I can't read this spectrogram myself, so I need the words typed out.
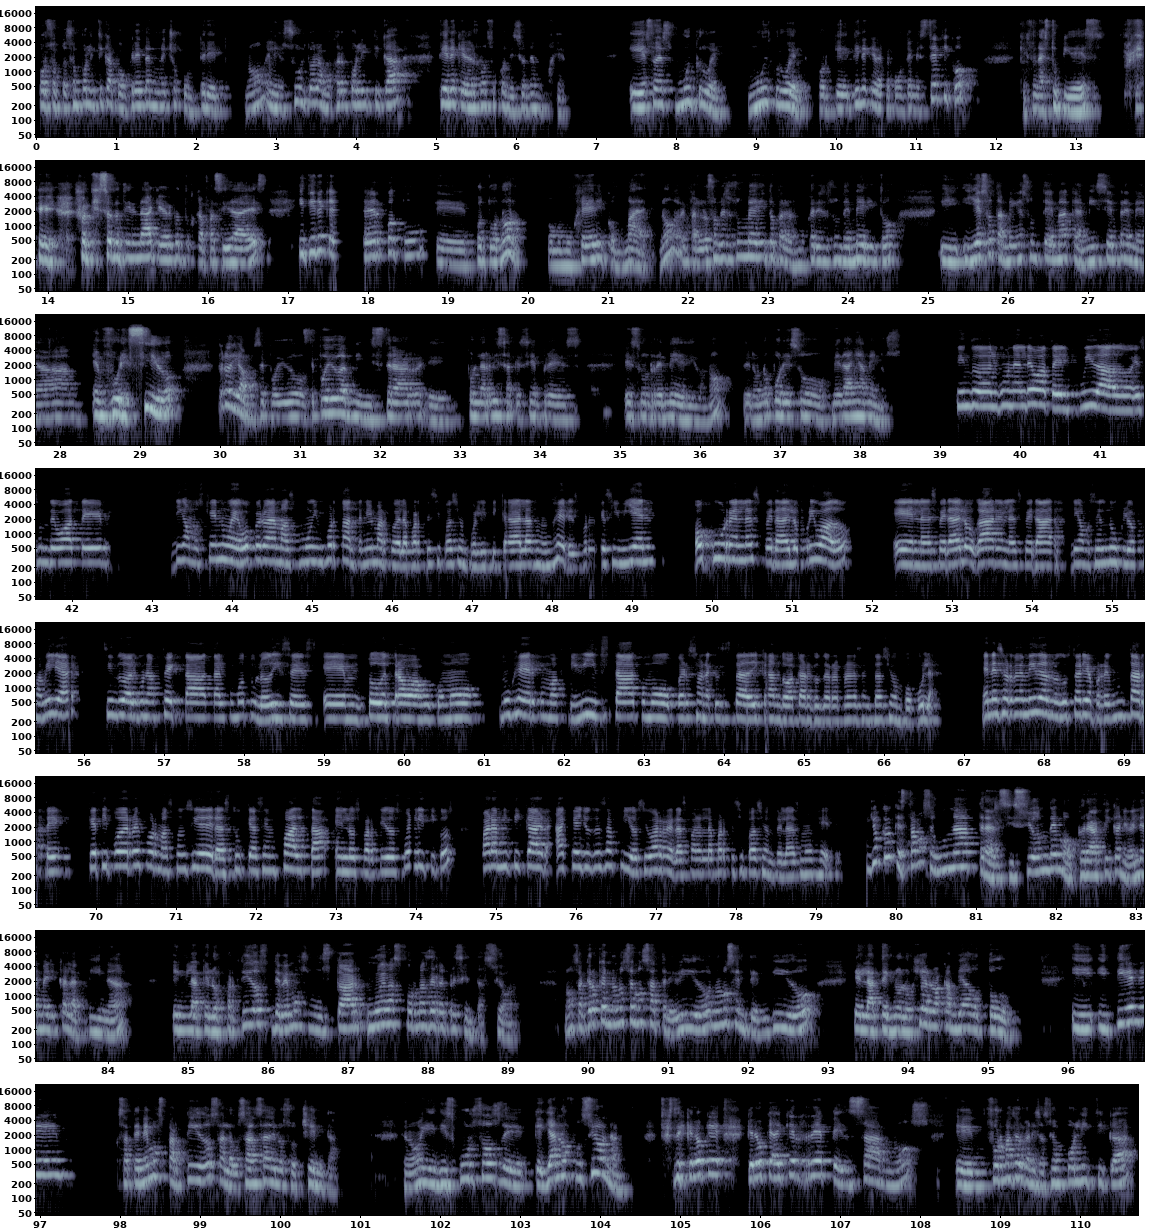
por su actuación política concreta en un hecho concreto. ¿no? El insulto a la mujer política tiene que ver con su condición de mujer. Y eso es muy cruel, muy cruel, porque tiene que ver con un tema estético, que es una estupidez, porque, porque eso no tiene nada que ver con tus capacidades, y tiene que ver con tu, eh, con tu honor como mujer y como madre, ¿no? Para los hombres es un mérito, para las mujeres es un demérito, y, y eso también es un tema que a mí siempre me ha enfurecido, pero digamos, he podido, he podido administrar eh, con la risa que siempre es, es un remedio, ¿no? Pero no por eso me daña menos. Sin duda alguna, el debate del cuidado es un debate digamos que nuevo, pero además muy importante en el marco de la participación política de las mujeres, porque si bien ocurre en la esfera de lo privado, en la esfera del hogar, en la esfera, digamos, el núcleo familiar, sin duda alguna afecta, tal como tú lo dices, eh, todo el trabajo como mujer, como activista, como persona que se está dedicando a cargos de representación popular. En ese orden de ideas, me gustaría preguntarte qué tipo de reformas consideras tú que hacen falta en los partidos políticos para mitigar aquellos desafíos y barreras para la participación de las mujeres. Yo creo que estamos en una transición democrática a nivel de América Latina en la que los partidos debemos buscar nuevas formas de representación. ¿no? O sea, creo que no nos hemos atrevido, no hemos entendido que la tecnología lo ha cambiado todo y, tiene, o sea, tenemos partidos a la usanza de los 80, ¿no? Y discursos de, que ya no funcionan. Entonces, creo que, creo que hay que repensarnos en formas de organización política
